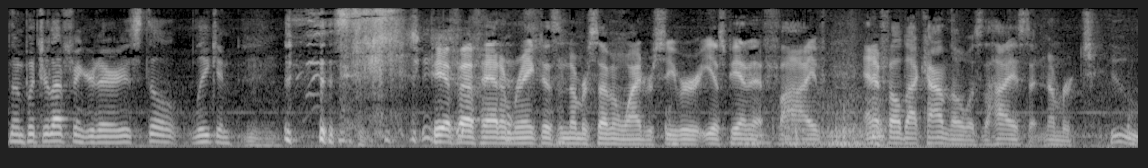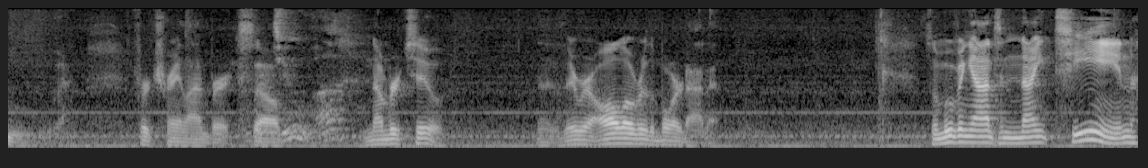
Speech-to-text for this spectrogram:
Then put your left finger there. It's still leaking. Mm-hmm. PFF had him ranked as the number seven wide receiver. ESPN at five. NFL.com though was the highest at number two for Treylon Burke. So Two, huh? number two. Uh, They were all over the board on it. So moving on to 19,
